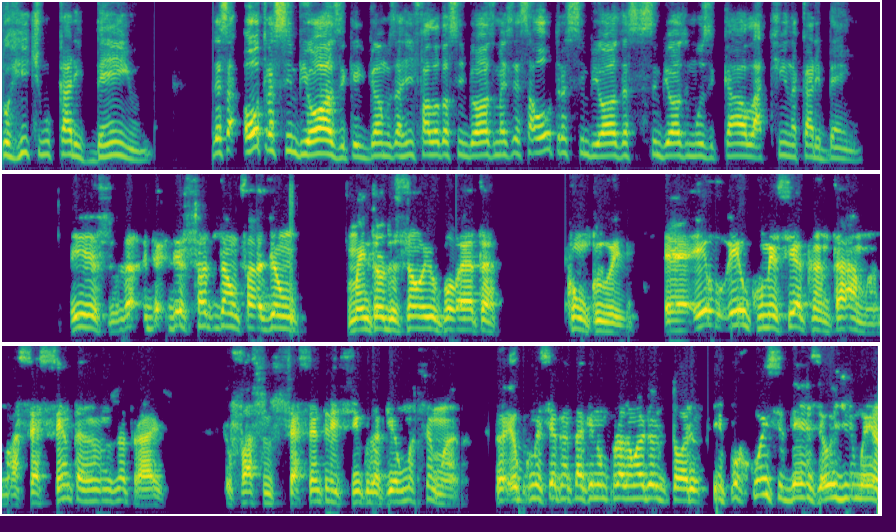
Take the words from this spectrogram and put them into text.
do ritmo caribenho, dessa outra simbiose, que digamos, a gente falou da simbiose, mas dessa outra simbiose, dessa simbiose musical latina caribenha. Isso. Deixa só um, fazer um, uma introdução e o poeta conclui. É, eu, eu comecei a cantar, mano, há 60 anos atrás. Eu faço 65 daqui a uma semana. Eu comecei a cantar aqui num programa de auditório. E por coincidência, hoje de manhã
